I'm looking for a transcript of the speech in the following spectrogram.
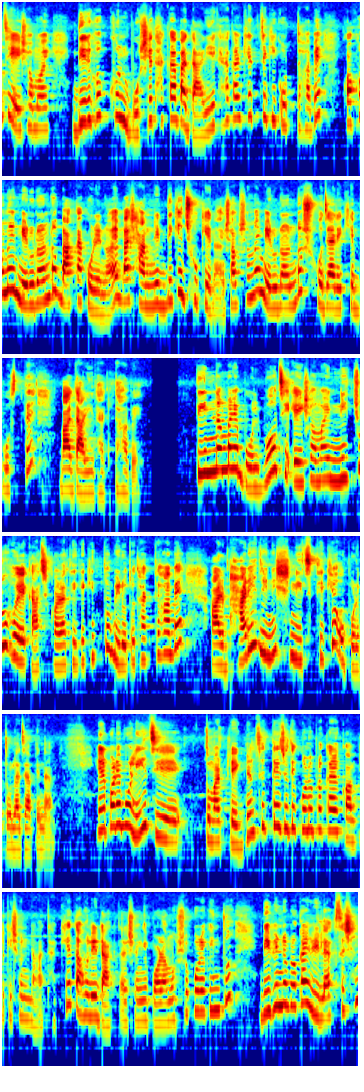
যে এই সময় দীর্ঘক্ষণ বসে থাকা বা দাঁড়িয়ে থাকার ক্ষেত্রে কি করতে হবে? কখনোই মেরুদণ্ড বাঁকা করে নয় বা সামনের দিকে ঝুঁকে নয়। সবসময় মেরুদণ্ড সোজা রেখে বসতে বা দাঁড়িয়ে থাকতে হবে। তিন নম্বরে বলব যে এই সময় নিচু হয়ে কাজ করা থেকে কিন্তু বিরত থাকতে হবে, আর ভারী জিনিস নিচ থেকে ওপরে তোলা যাবে না। এরপরে বলি যে তোমার প্রেগনেন্সিতে যদি কোনো প্রকার কমপ্লিকেশন না থাকে, তাহলে ডাক্তারের সঙ্গে পরামর্শ করে কিন্তু বিভিন্ন প্রকার রিল্যাক্সেশন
